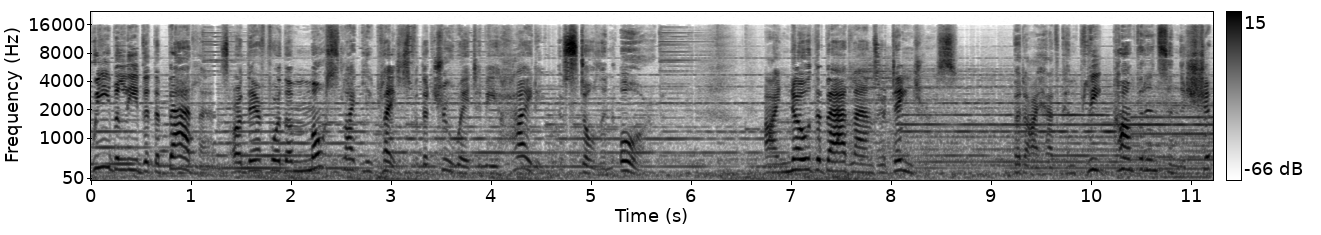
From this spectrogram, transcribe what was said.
We believe that the Badlands are therefore the most likely place for the True Way to be hiding the stolen orb. I know the Badlands are dangerous, but I have complete confidence in the ship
